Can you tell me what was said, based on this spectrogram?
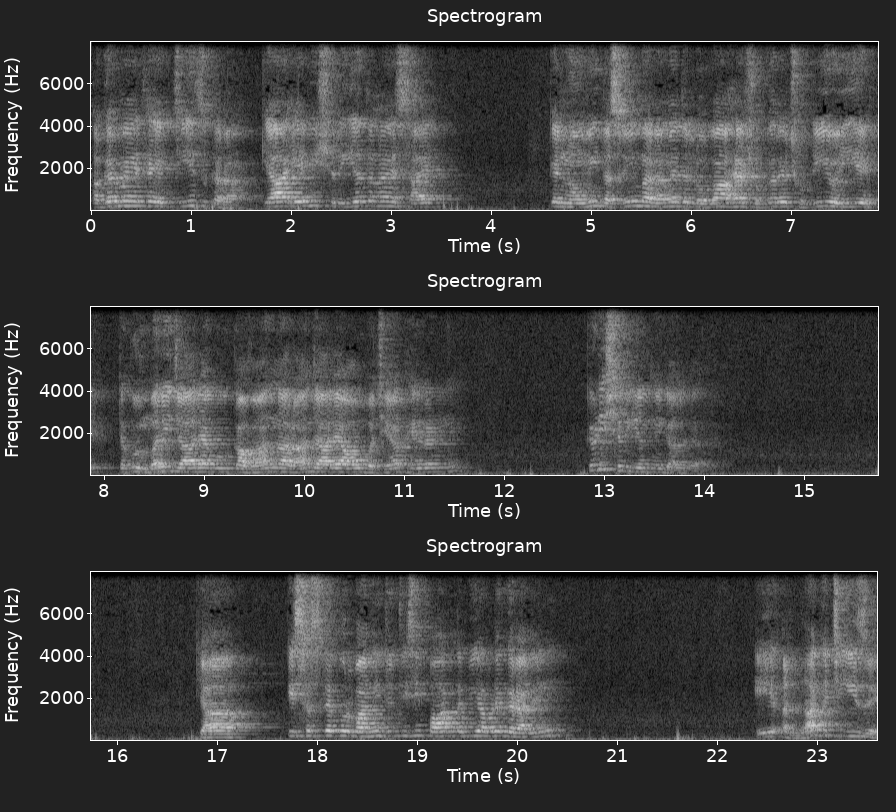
اگر میں اتنے ایک چیز کرا کیا یہ بھی شریعت نہ حصہ ہے کہ نویں دسویں میں رمے تو لوگ ہے شکر ہے چھٹی ہوئی ہے تو کوئی مری جا رہا کوئی کہان ناران جا رہا آؤ بچیاں پھیرن گے کہڑی شریعت نہیں گل کر رہے کیا اس ہستے قربانی دیتی سی پاک نبی اپنے گھرانے نے یہ الگ چیز ہے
